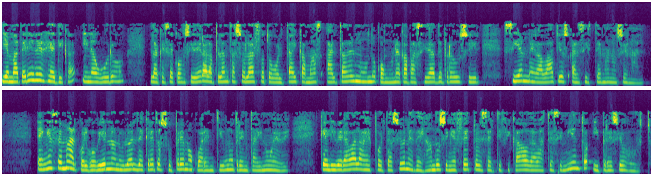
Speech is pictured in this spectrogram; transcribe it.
Y en materia energética, inauguró la que se considera la planta solar fotovoltaica más alta del mundo con una capacidad de producir 100 megavatios al sistema nacional. En ese marco, el gobierno anuló el decreto supremo 4139, que liberaba las exportaciones dejando sin efecto el certificado de abastecimiento y precio justo.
